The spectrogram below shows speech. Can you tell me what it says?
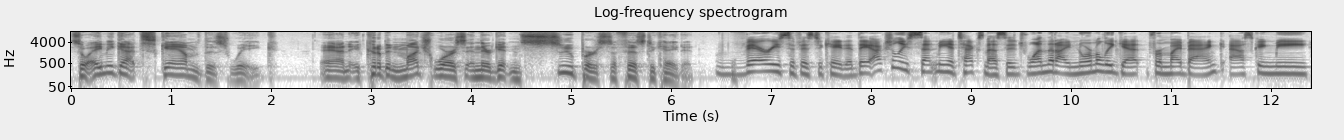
So, Amy got scammed this week, and it could have been much worse, and they're getting super sophisticated very sophisticated. They actually sent me a text message, one that I normally get from my bank, asking me,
